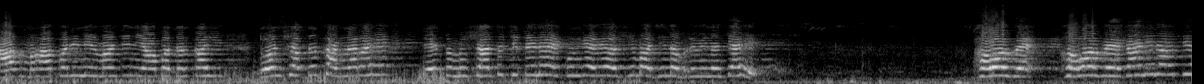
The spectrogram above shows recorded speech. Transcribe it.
आज महापरिनिर्माण दिन याबद्दल काही दोन शब्द सांगणार आहे. ते तुम्ही शांत चितेने ऐकून घ्यावे अशी माझी नम्र विनंती आहे. हवा वे हवा वेगाने नव्हती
